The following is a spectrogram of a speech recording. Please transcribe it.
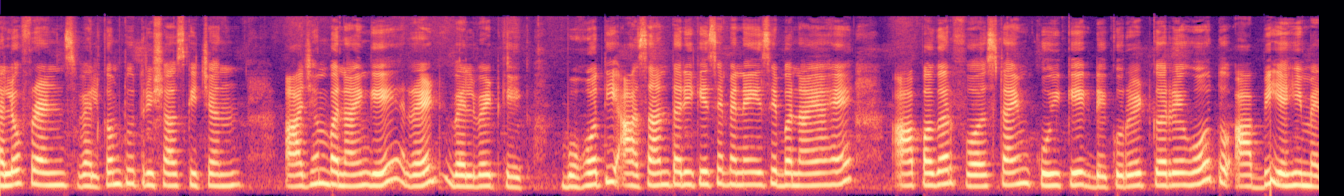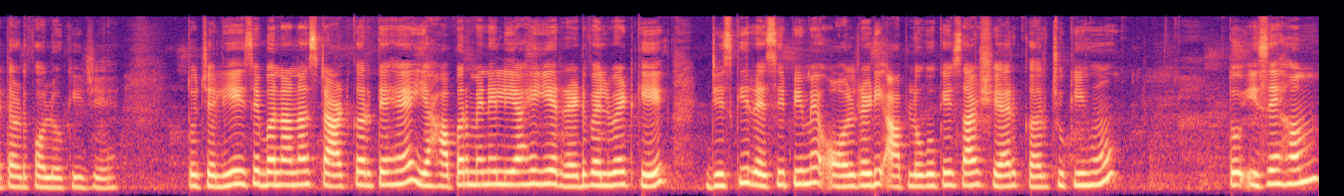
Hello friends, welcome to Trisha's kitchen. आज हम बनाएँगे रेड वेलवेट केक। बहुत ही आसान तरीके से मैंने इसे बनाया है। आप अगर फ़र्स्ट टाइम कोई केक डेकोरेट कर रहे हो तो आप भी यही मेथड फॉलो कीजिए। तो चलिए इसे बनाना स्टार्ट करते हैं। यहाँ पर मैंने लिया है ये रेड वेलवेट केक, जिसकी रेसिपी मैं ऑलरेडी आप लोगों के साथ शेयर कर चुकी हूँ। तो इसे हम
